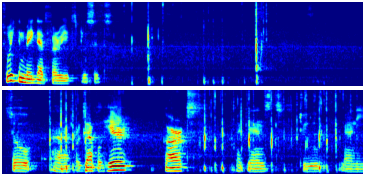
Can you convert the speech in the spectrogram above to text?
So we can make that very explicit. So, uh, for example, here, guard against too many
